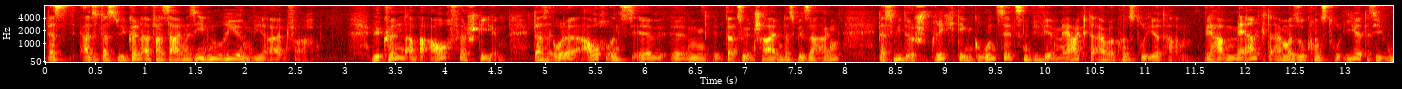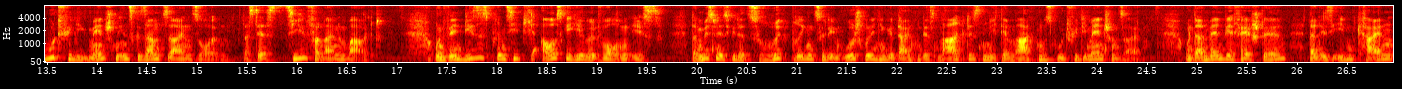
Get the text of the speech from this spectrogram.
das, also das, wir können einfach sagen, das ignorieren wir einfach. Wir können aber auch verstehen, dass, oder auch uns äh, äh, dazu entscheiden, dass wir sagen, das widerspricht den Grundsätzen, wie wir Märkte einmal konstruiert haben. Wir haben Märkte einmal so konstruiert, dass sie gut für die Menschen insgesamt sein sollen. Das ist das Ziel von einem Markt. Und wenn dieses Prinzip hier ausgehebelt worden ist, dann müssen wir es wieder zurückbringen zu dem ursprünglichen Gedanken des Marktes, nämlich der Markt muss gut für die Menschen sein. Und dann werden wir feststellen, dann ist eben kein,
